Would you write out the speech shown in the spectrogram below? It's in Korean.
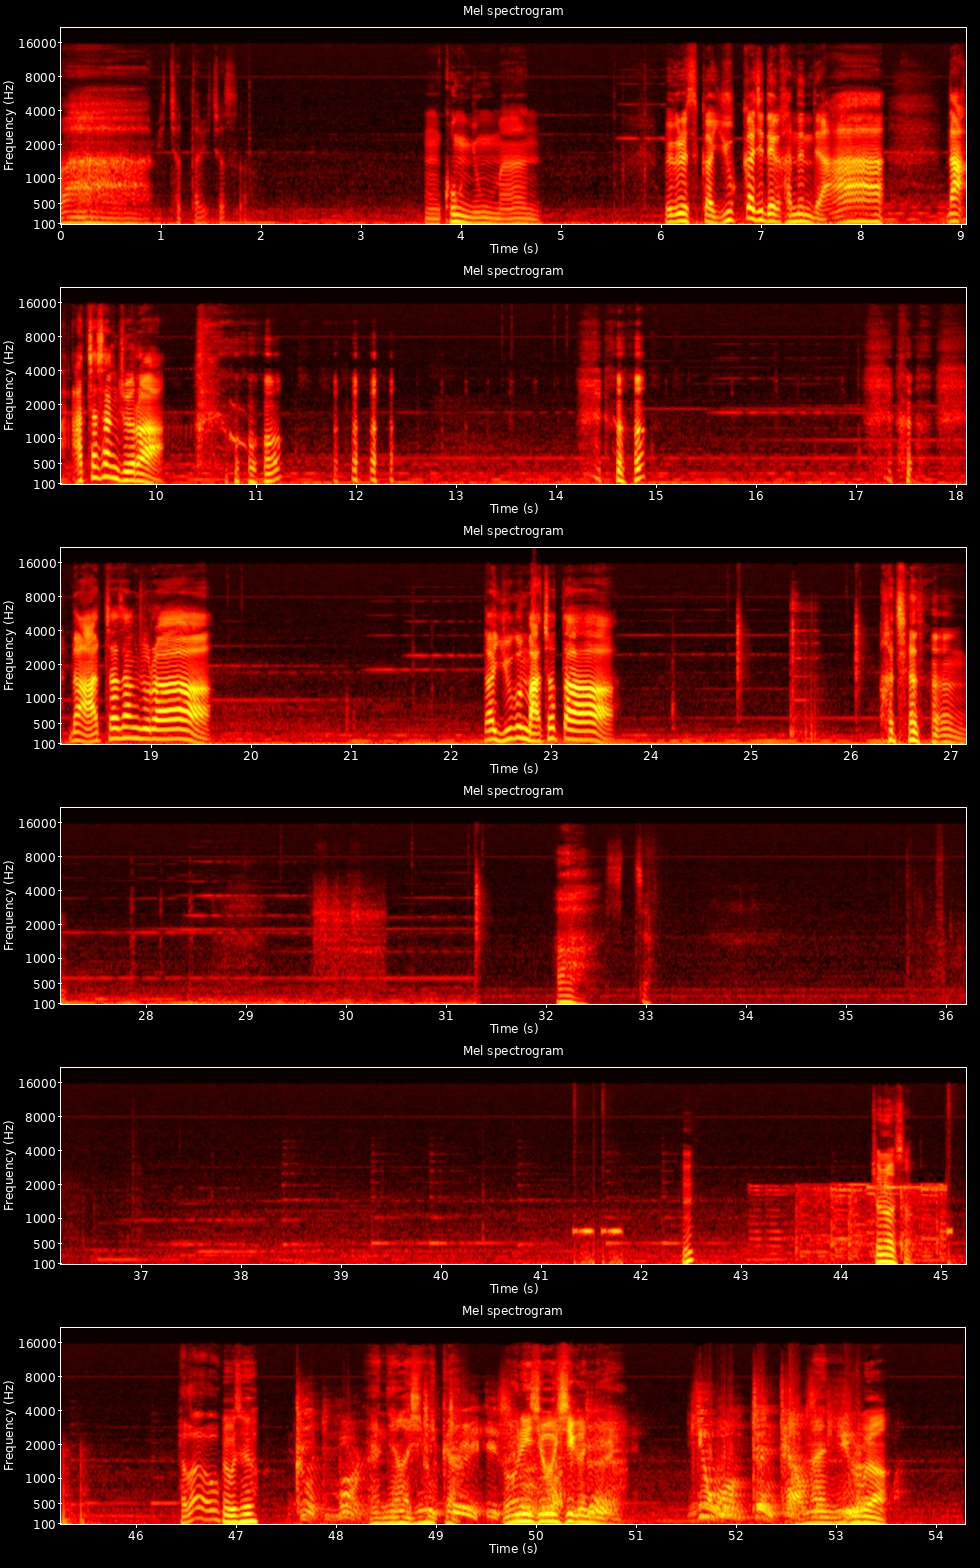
와 미쳤다 미쳤어. 음 06만. 왜 그랬을까? 6까지 내가 갔는데. 아 나 아차상 줘라. 나 아차상 줘라. 나 6은 맞췄다. 아차상 아 진짜 응? 전화 왔어 Hello? 여보세요? 안녕하십니까 운이 좋으시군요 day. You want 10,000 만. 뭐야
